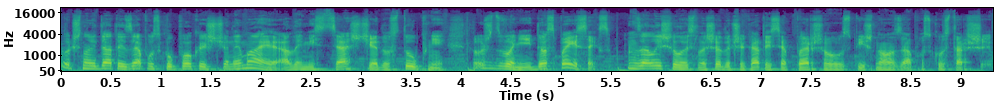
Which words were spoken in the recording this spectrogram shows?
Точної дати запуску поки що немає, але місця ще доступні. Тож дзвоніть до SpaceX. Залишилось лише дочекатися першого успішного запуску Starship.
